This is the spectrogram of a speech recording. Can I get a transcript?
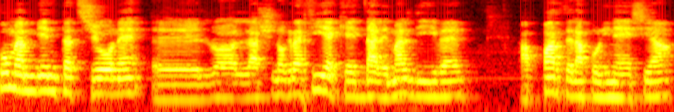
Come ambientazione, eh, la scenografia che dalle Maldive, a parte la Polinesia,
